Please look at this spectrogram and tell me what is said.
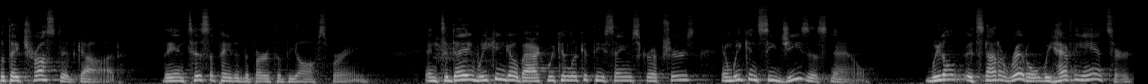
but they trusted God. They anticipated the birth of the offspring. And today we can go back, we can look at these same scriptures, and we can see Jesus now. We don't, it's not a riddle, we have the answer.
